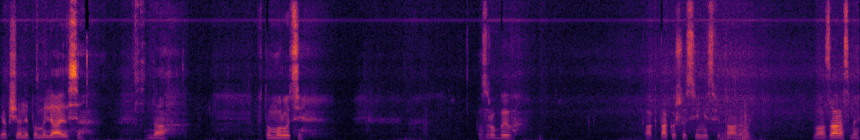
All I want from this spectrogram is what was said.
якщо не помиляюся. Да, в тому році зробив. Так, також осінній світанок. Ну а зараз ми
